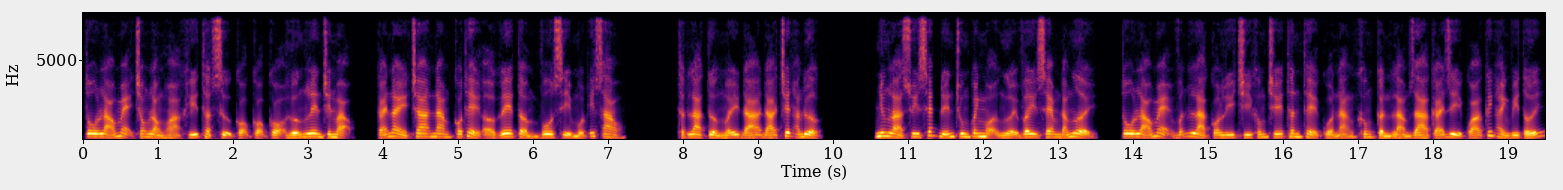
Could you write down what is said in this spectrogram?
tô lão mẹ trong lòng hỏa khí thật sự cọ cọ cọ hướng lên trên mạo, cái này cha nam có thể ở ghê tẩm vô sỉ một ít sao. Thật là tưởng mấy đá đá chết hắn được. Nhưng là suy xét đến chung quanh mọi người vây xem đám người, tô lão mẹ vẫn là có lý trí khống chế thân thể của nàng không cần làm ra cái gì quá kích hành vi tới,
